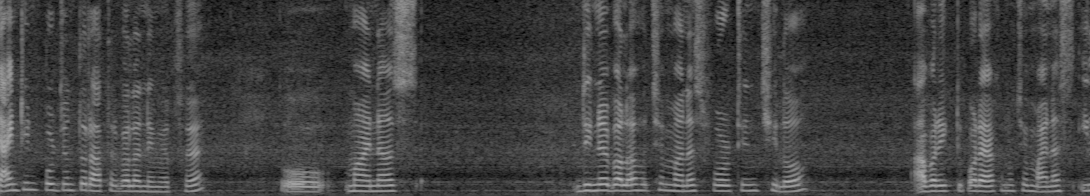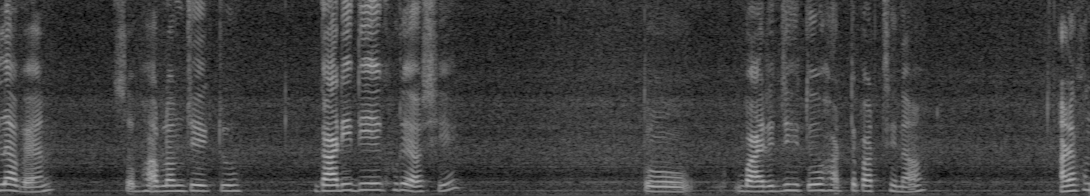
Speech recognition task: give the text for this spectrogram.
nineteen পর্যন্ত রাতের বেলা নেমেছে। তো মাইনাস দিনের বেলা হচ্ছে মাইনাস ফোরটিন ছিল, আবার একটু পরে এখন হচ্ছে মাইনাস ইলেভেন সো ভাবলাম যে একটু গাড়ি দিয়ে ঘুরে আসি। তো বাইরে যেহেতু হাঁটতে পারছি না, আর এখন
